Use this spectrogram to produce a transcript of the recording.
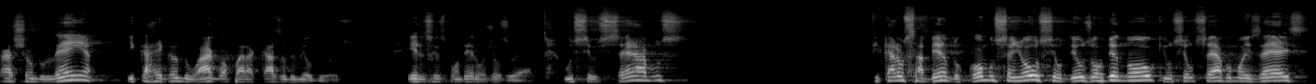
rachando lenha e carregando água para a casa do meu Deus. Eles responderam a Josué: Os seus servos ficaram sabendo como o Senhor, o seu Deus, ordenou que o seu servo Moisés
